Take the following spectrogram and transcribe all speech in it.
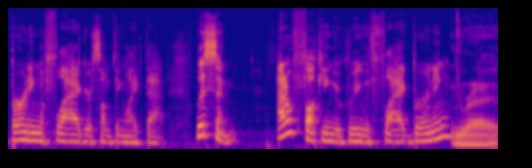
burning a flag or something like that. Listen, I don't fucking agree with flag burning, Right.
